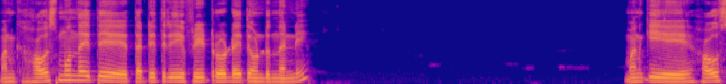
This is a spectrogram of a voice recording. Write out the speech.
మనకి హౌస్ ముందు అయితే థర్టీ త్రీ ఫీట్ రోడ్ అయితే ఉంటుందండి. మనకి హౌస్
